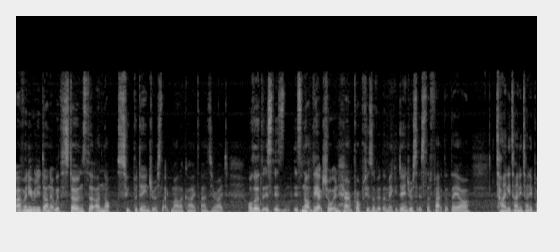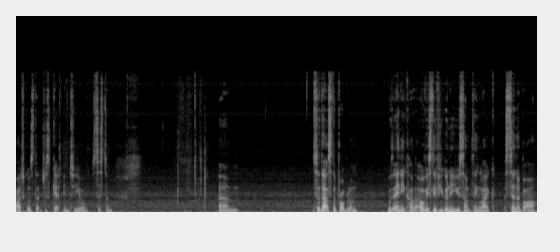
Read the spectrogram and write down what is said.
I've only really done it with stones that are not super dangerous, like malachite, azurite. Although it's, it's, it's not the actual inherent properties of it that make it dangerous, it's the fact that they are tiny, tiny, tiny particles that just get into your system. Um, so that's the problem with any color. Obviously, if you're going to use something like cinnabar,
